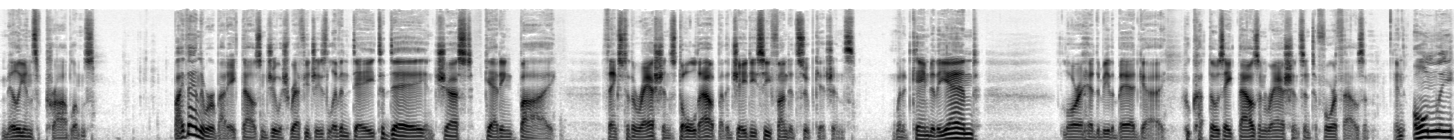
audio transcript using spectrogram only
millions of problems. By then, there were about 8,000 Jewish refugees living day to day and just getting by thanks to the rations doled out by the JDC funded soup kitchens. When it came to the end, Laura had to be the bad guy who cut those 8,000 rations into 4,000. And only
